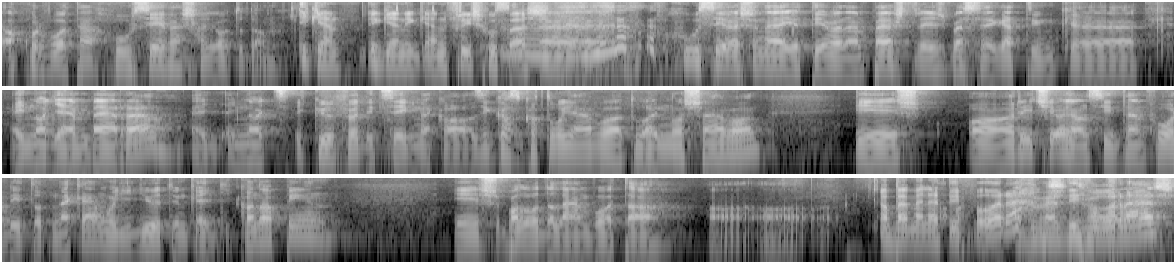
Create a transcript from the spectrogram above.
akkor voltál 20 éves, ha jól tudom. Igen, igen, igen, friss 20-as. Eh, 20 évesen eljöttél velem Pestre, és beszélgettünk egy nagy emberrel, egy, egy, nagy, egy külföldi cégnek az igazgatójával, tulajdonosával, és a Ricsi olyan szinten fordított nekem, hogy így ültünk egy kanapén, és bal oldalán volt a, a, a, A bemeneti forrás. a menti forrás,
